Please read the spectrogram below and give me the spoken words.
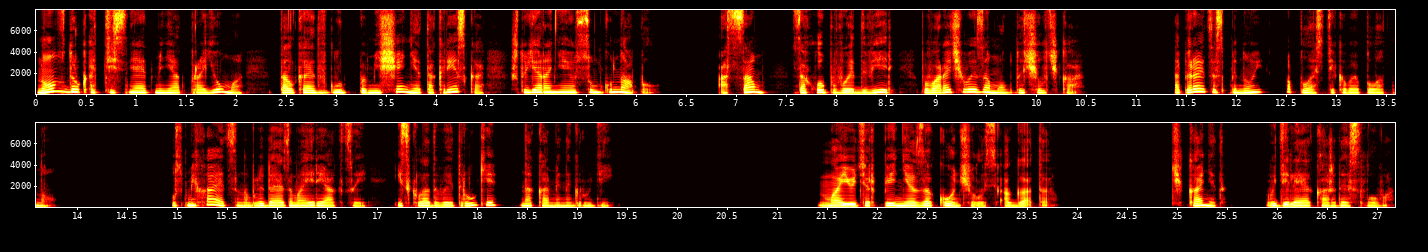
но он вдруг оттесняет меня от проема, толкает вглубь помещения так резко, что я роняю сумку на пол, а сам захлопывает дверь, поворачивая замок до щелчка. Опирается спиной о пластиковое полотно. Усмехается, наблюдая за моей реакцией, и складывает руки на каменной груди. «Мое терпение закончилось, Агата», — чеканит, выделяя каждое слово,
